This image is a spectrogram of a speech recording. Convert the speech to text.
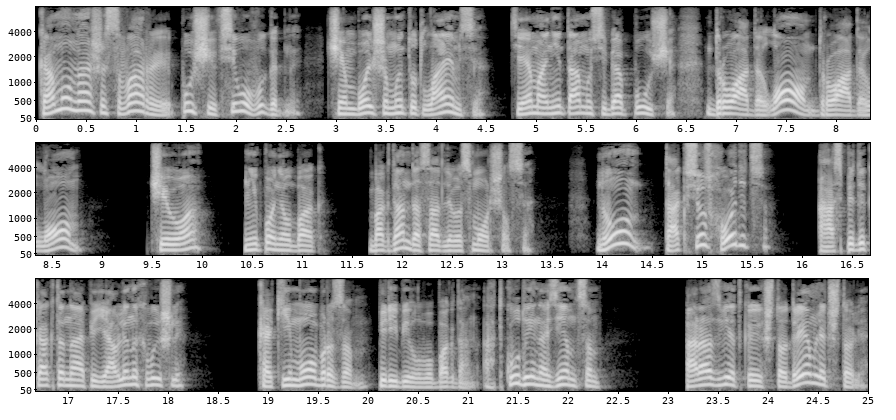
«Кому наши свары пуще всего выгодны? Чем больше мы тут лаемся, тем они там у себя пуще. Друаде лом, друаде лом. Чего? Не понял Бак. Богдан досадливо сморщился. Ну, так все сходится. Аспиды как-то на опиявленных вышли. Каким образом? Перебил его Богдан. Откуда иноземцам? А разведка их что, дремлет, что ли?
